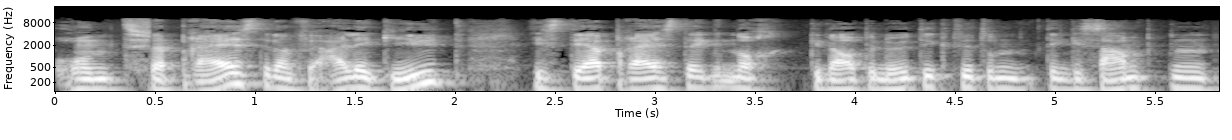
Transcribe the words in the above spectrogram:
Und der Preis, der dann für alle gilt, ist der Preis, der noch genau benötigt wird, um den gesamten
